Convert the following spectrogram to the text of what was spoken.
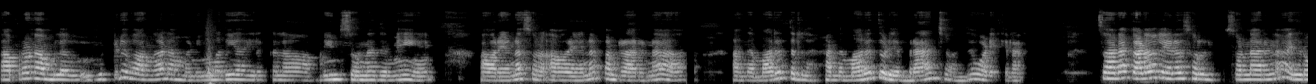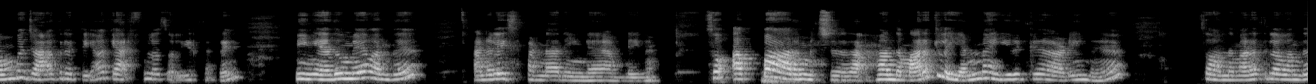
அப்புறம் நம்மள விட்டுடுவாங்க. நம்ம நிம்மதியா இருக்கலாம் அப்படின்னு சொன்னதுமே அவர் என்ன சொ அவர் என்ன பண்றாருன்னா அந்த மரத்துல அந்த மரத்துடைய பிரான்ச் வந்து உடைக்கிறார். சோ ஆனா கடவுள் என்ன சொல் சொன்னாருன்னா இது ரொம்ப ஜாக்கிரதையா கேர்ஃபுல்லா சொல்லியிருக்காரு. நீங்க எதுவுமே வந்து அனலைஸ் பண்ணாதீங்க அப்படின்னு. சோ அப்ப ஆரம்பிச்சதுதான். அந்த மரத்துல என்ன இருக்கு அப்படின்னு ஸோ அந்த மரத்துல வந்து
